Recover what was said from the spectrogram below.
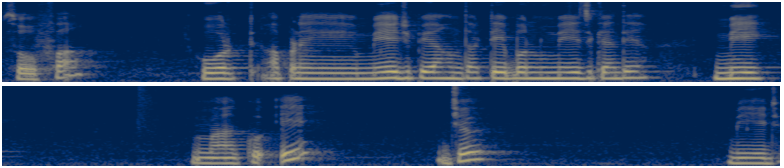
ਸੋਫਾ। ਹੋਰ ਆਪਣੇ ਮੇਜ਼ ਪਿਆ ਹੁੰਦਾ, ਟੇਬਲ ਨੂੰ ਮੇਜ਼ ਕਹਿੰਦੇ ਆ। ਮੇ। ਮਾਂ ਕੋ ਇਹ ਜ, ਮੇਜ਼,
